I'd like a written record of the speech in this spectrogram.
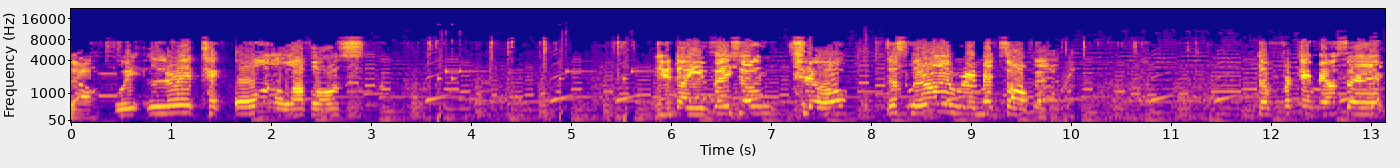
Yeah, we literally take all the levels. You know, Invasion 2, This literally remix of it. The freaking music,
